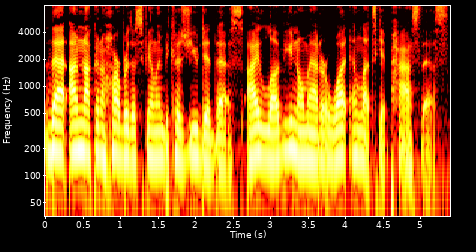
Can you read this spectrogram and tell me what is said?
That I'm not going to harbor this feeling because you did this. I love you no matter what, and let's get past this.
